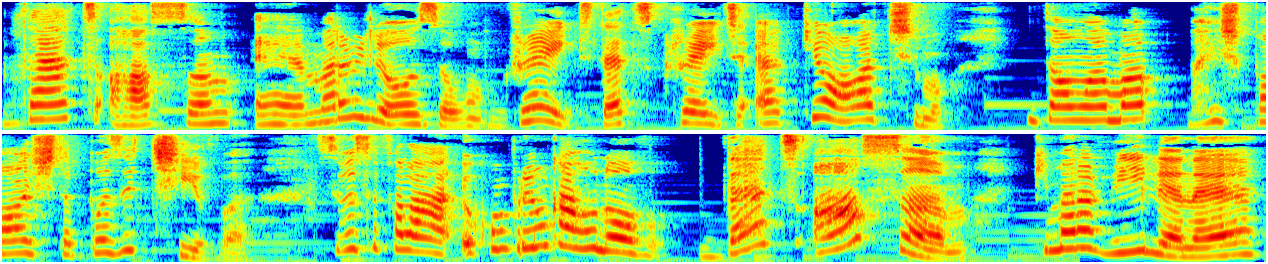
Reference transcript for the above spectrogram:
That's awesome. É maravilhoso. Great. That's great. É que ótimo. Então é uma resposta positiva. Se você falar, eu comprei um carro novo, that's awesome. Que maravilha, né?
